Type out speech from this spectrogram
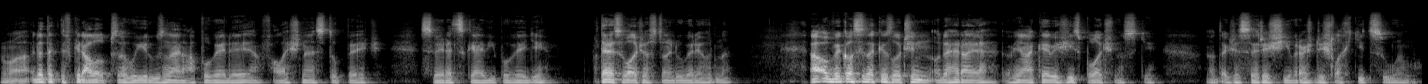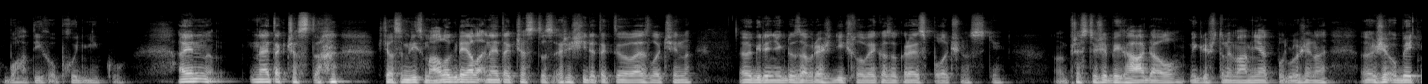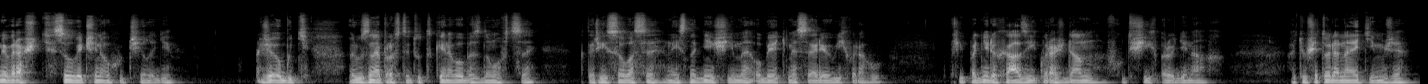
No a detektivky dále obsahují různé nápovědy a falešné stopy, svědecké výpovědi, které jsou ale často nedůvěryhodné. A obvykle si taky zločin odehraje v nějaké vyšší společnosti. No, takže se řeší vraždy šlechticů nebo bohatých obchodníků. A jen ne tak často, chtěl jsem říct málo kdy, ale ne tak často řeší detektivové zločin, eh, kdy někdo zavraždí člověka z okraje společnosti. Přestože bych hádal, i když to nemám nějak podložené, eh, že oběťmi vražd jsou většinou chudší lidi. Že buď různé prostitutky nebo bezdomovci, kteří jsou asi nejsnadnějšími oběťmi sériových vrahů. Případně dochází k vraždám v chudších rodinách. Ať už je to dané tím, že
